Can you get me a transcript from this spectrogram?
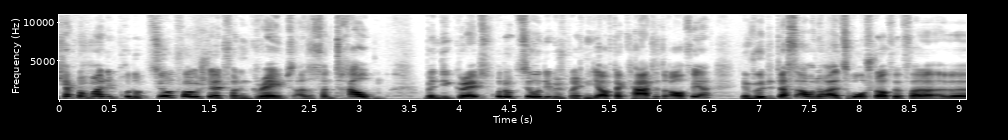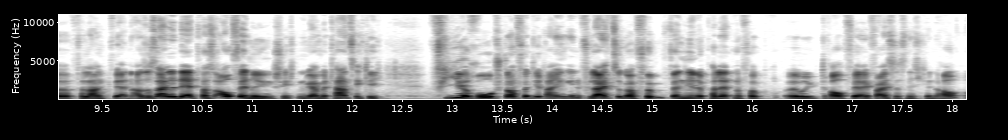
Ich habe nochmal die Produktion vorgestellt von Grapes, also von Trauben. Wenn die Grapes-Produktion dementsprechend hier auf der Karte drauf wäre, dann würde das auch noch als Rohstoffe ver äh, verlangt werden. Also es ist eine der etwas aufwendigen Geschichten. Wir haben hier tatsächlich vier Rohstoffe, die reingehen, vielleicht sogar fünf, wenn hier eine Palettenfabrik drauf wäre. Ich weiß es nicht genau.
